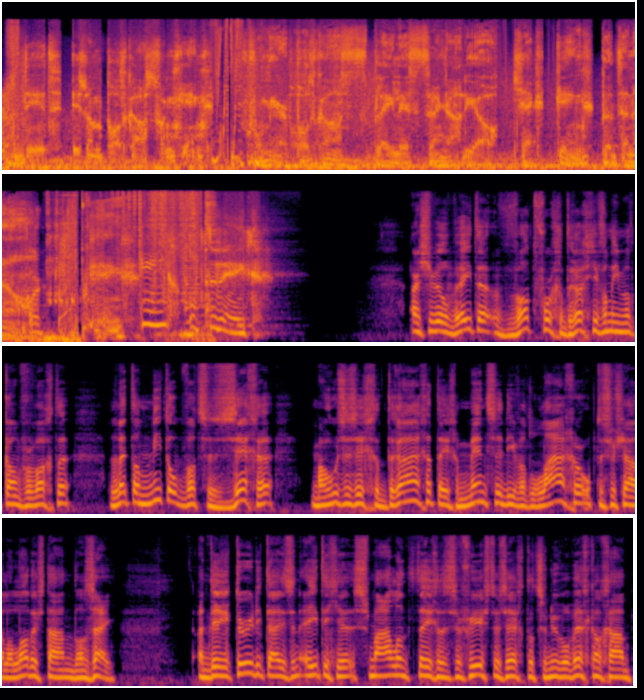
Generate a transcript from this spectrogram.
Dit is een podcast van Kink. Voor meer podcasts, playlists en radio, check kink.nl. Kink. Kink op de week. Als je wil weten wat voor gedrag je van iemand kan verwachten, let dan niet op wat ze zeggen, maar hoe ze zich gedragen tegen mensen die wat lager op de sociale ladder staan dan zij. Een directeur die tijdens een etentje smalend tegen de serveerster zegt dat ze nu wel weg kan gaan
